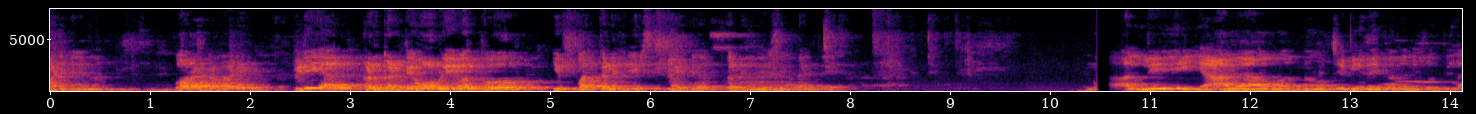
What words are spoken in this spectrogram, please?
ಮಾಡಿದ್ದೀನಿ ನಾನು. ಹೋರಾಟ ಮಾಡಿ, ಇಡೀ ಕಣ್ಕಟ್ಟೆ ಹೋಬಳಿ ಇವತ್ತು ಇಪ್ಪತ್ತಡಿ ನೀರು ಸಿಗ್ತಾ ಐತೆ ಹತ್ತಡಿ ನೀರು ಸಿಗ್ತಾ ಐತೆ ಅಲ್ಲಿ ಯಾವ್ಯಾವ ಜಮೀನು ಐತೋ ನನಗೆ ಗೊತ್ತಿಲ್ಲ.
